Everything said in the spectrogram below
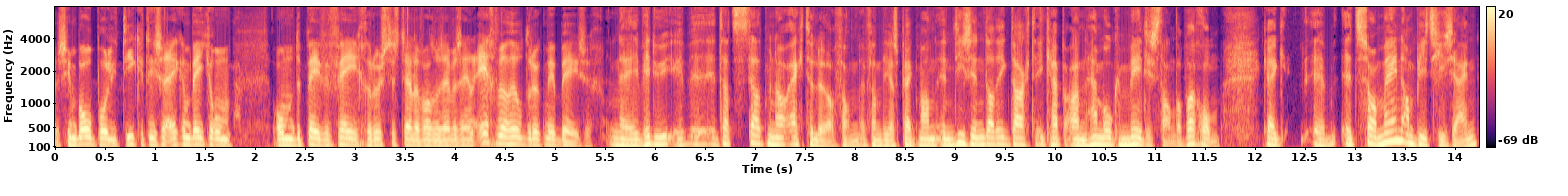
symboolpolitiek. Het is eigenlijk een beetje om, om de PVV gerust te stellen. Van, we zijn er echt wel heel druk mee bezig. Nee, weet u, dat stelt me nou echt teleur van, van de heer Spekman. In die zin dat ik dacht, ik heb aan hem ook een medestander. Waarom? Kijk, het zou mijn ambitie zijn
